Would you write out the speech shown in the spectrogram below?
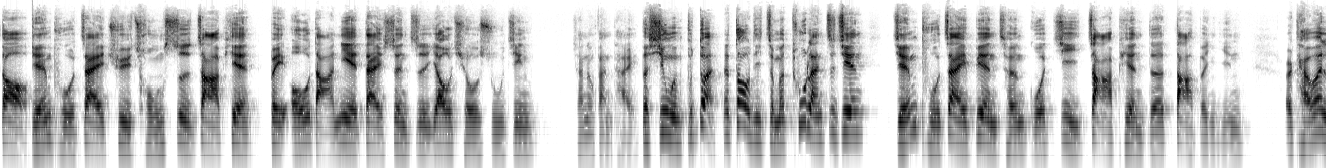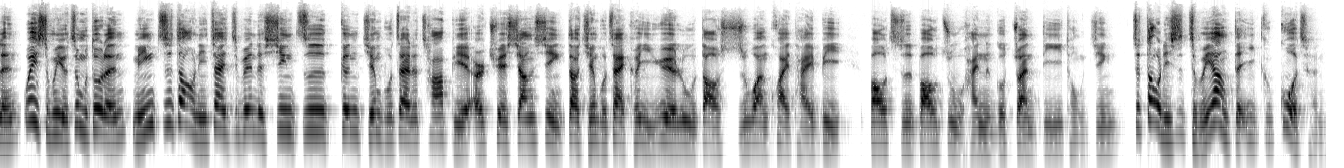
到柬埔寨去从事诈骗，被殴打、虐待，甚至要求赎金才能返台的新闻不断。那到底怎么突然之间柬埔寨变成国际诈骗的大本营？而台湾人为什么有这么多人明知道你在这边的薪资跟柬埔寨的差别，而却相信到柬埔寨可以月入到十万块台币？包吃包住还能够赚第一桶金，这到底是怎么样的一个过程？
